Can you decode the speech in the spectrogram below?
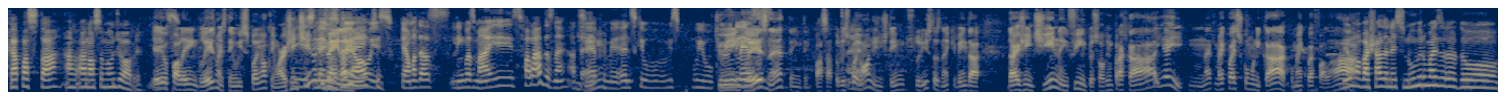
capacitar a, a, nossa mão de obra. E aí eu falei inglês, mas tem o espanhol, tem o argentino isso, também, tem o né? espanhol, né? Isso, que é uma das línguas mais faladas, né? Até primeiro, antes que o, o, que o inglês... inglês, né? Tem, tem que passar pelo é. espanhol, é. onde a gente tem muitos turistas, né? Que vêm da, da Argentina, enfim, o pessoal vem para cá, e aí? Né? Como é que vai se comunicar? Como é que vai falar? Deu uma baixada nesse número, mas uh, do...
